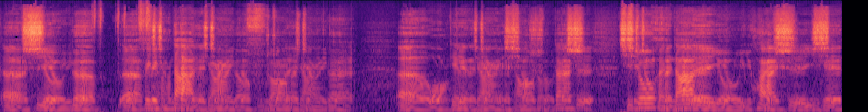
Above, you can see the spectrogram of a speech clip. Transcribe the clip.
呃是有一个呃非常大的这样一个服装的这样一个。呃，网店的这样一个销售，但是其中很大的有一块是一些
